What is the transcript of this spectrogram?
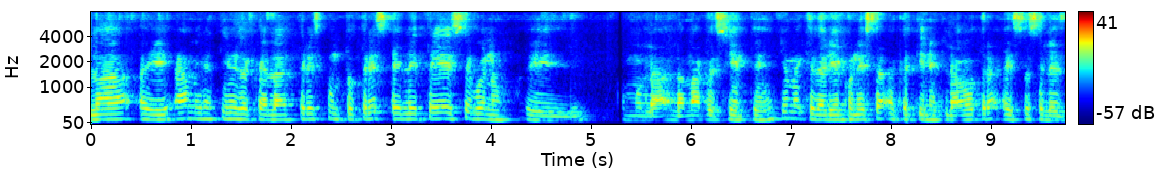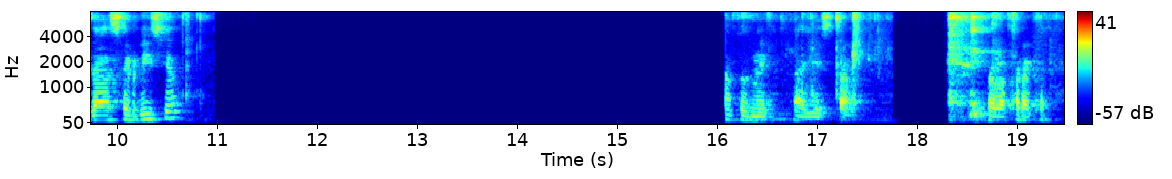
La, eh, ah, mira, tienes acá la 3.3 LTS, bueno, eh, como la, la, más reciente. Yo me quedaría con esta, acá tienes la otra, esta se les da servicio. Ah, pues mira, ahí está. Trabajar acá.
